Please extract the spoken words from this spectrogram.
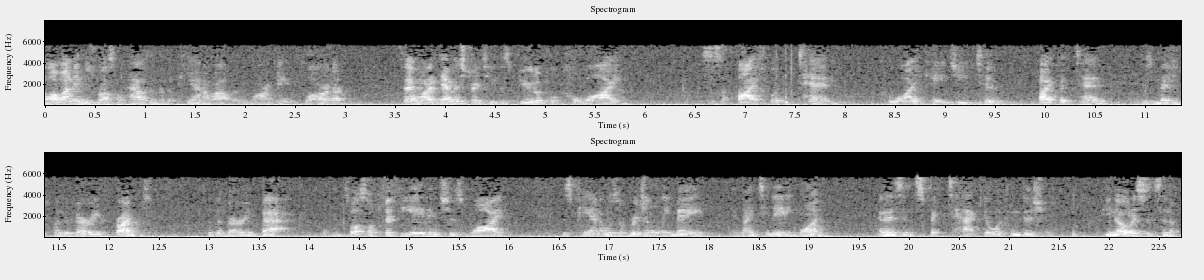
Hello, my name is Russell Housen of the Piano Outlet in Margate, Florida. Today I want to demonstrate to you this beautiful Kawai. This is a 5 foot 10 Kawai KG2. 5 foot 10 is measured from the very front to the very back. It's also 58 inches wide. This piano was originally made in 1981 and is in spectacular condition. If you notice, it's in a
